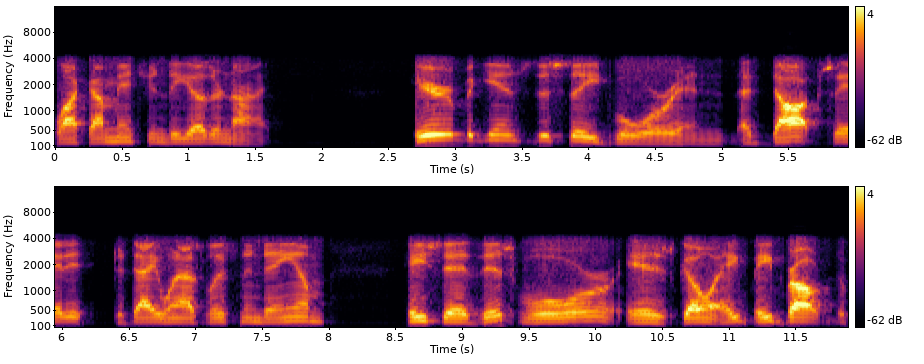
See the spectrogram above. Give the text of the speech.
like I mentioned the other night. Here begins the seed war, and uh, Doc said it today when I was listening to him. He said this war is going. He, he brought the.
